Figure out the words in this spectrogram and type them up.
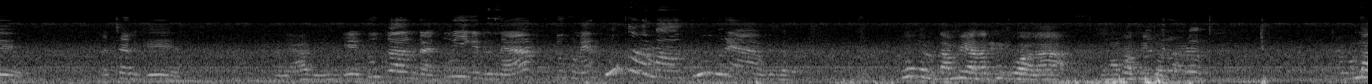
முத்த கொடு அச்சானுக்கு ஏ தூக்காதன்ற தூங்கிக்கிட்டு இருந்தேன். தூக்குனேன் தூக்காதம்மா தூங்குறேன் அப்படின்னு தூங்குற தம்பி யாரா தூக்குவாளா? அம்மா தூக்கி அம்மா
